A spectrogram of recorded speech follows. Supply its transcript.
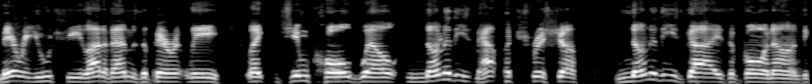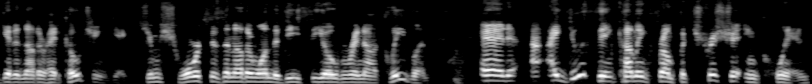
Mariucci, a lot of M's apparently, like Jim Caldwell, none of these, Matt Patricia, none of these guys have gone on to get another head coaching gig. Jim Schwartz is another one, the DC over in uh, Cleveland. And I, I do think coming from Patricia and Quinn,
